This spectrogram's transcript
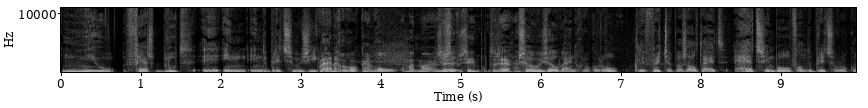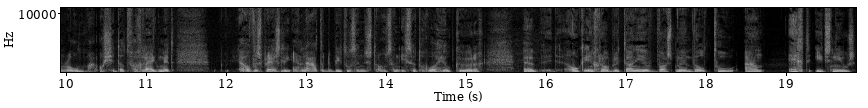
nieuw, vers bloed eh, in, in de Britse muziek. Weinig rock en roll, om het maar eens Zo- even simpel te zeggen. Sowieso weinig rock'n'roll. Cliff Richard was altijd het symbool van de Britse rock'n'roll. Maar als je dat vergelijkt met Elvis Presley en later de Beatles en de Stones... dan is dat toch wel heel keurig. Eh, ook in Groot-Brittannië was men wel toe aan echt iets nieuws.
